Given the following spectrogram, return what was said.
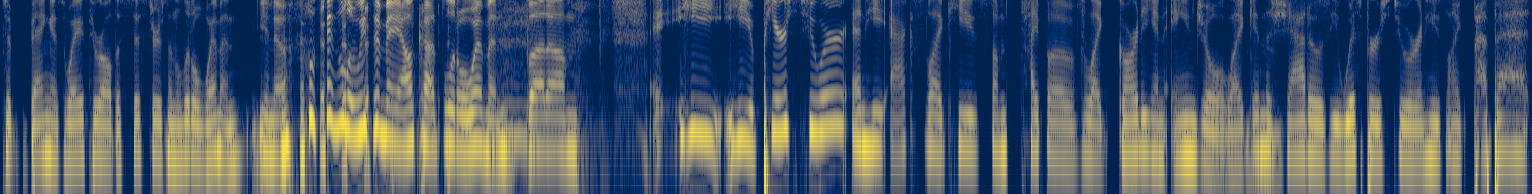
to bang his way through all the sisters and Little Women, you know, and Louisa May Alcott's Little Women. But um, he he appears to her and he acts like he's some type of like guardian angel. Like in the mm-hmm. shadows, he whispers to her and he's like, Babette,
